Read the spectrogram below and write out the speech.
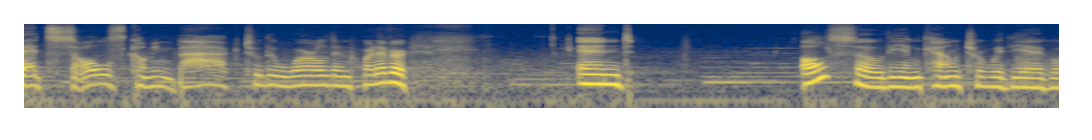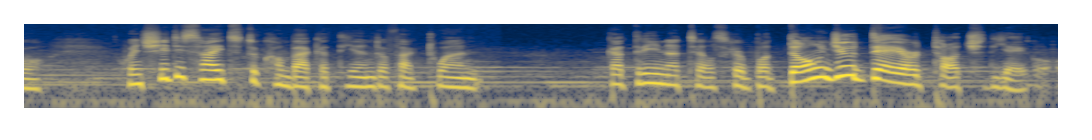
dead souls coming back to the world and whatever. And also the encounter with Diego. When she decides to come back at the end of Act One, Catrina tells her, but don't you dare touch Diego.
